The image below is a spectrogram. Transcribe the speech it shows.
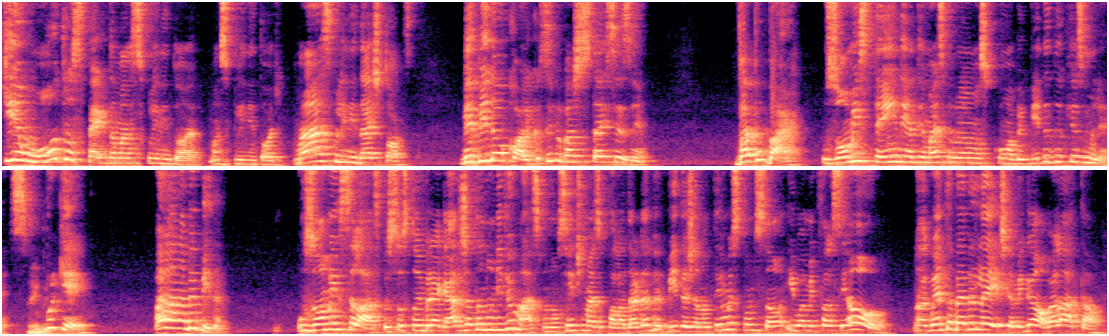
Que é um outro aspecto da masculinidade, masculinidade, masculinidade tóxica. Bebida alcoólica, eu sempre gosto de citar esse exemplo. Vai pro bar. Os homens tendem a ter mais problemas com a bebida do que as mulheres. Por quê? Vai lá na bebida. Os homens, sei lá, as pessoas estão embriagadas, já estão no nível máximo, não sente mais o paladar da bebida, já não tem mais condição, e o amigo fala assim: oh, não aguenta beber leite, amigão, vai lá tal.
